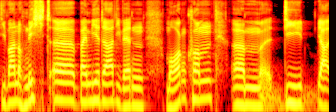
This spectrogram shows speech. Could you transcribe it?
die waren noch nicht äh, bei mir da, die werden morgen kommen. Ähm, die ja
